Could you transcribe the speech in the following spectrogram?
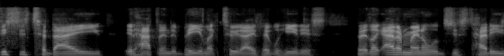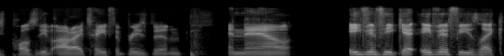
this is today. It happened. It'd be in like two days. People hear this, but like Adam Reynolds just had his positive RAT for Brisbane, and now even if he get even if he's like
